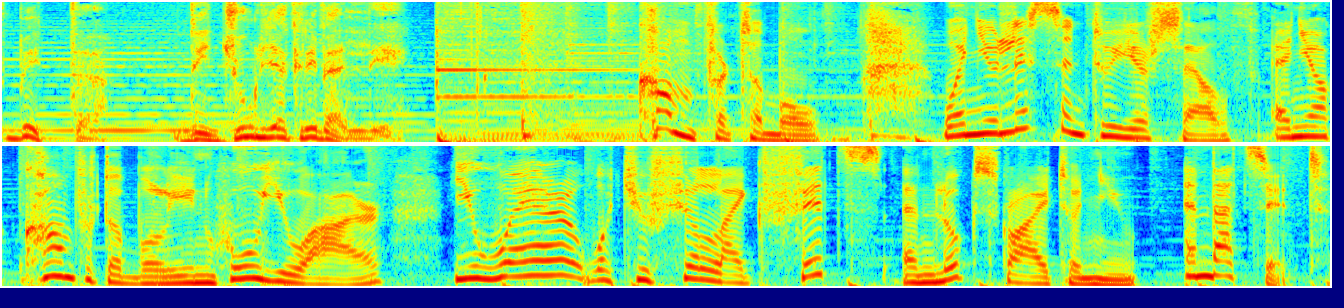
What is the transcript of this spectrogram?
Bit di Giulia Crivelli. Comfortable. When you listen to yourself and you're comfortable in who you are, you wear what you feel like fits and looks right on you. And that's it.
